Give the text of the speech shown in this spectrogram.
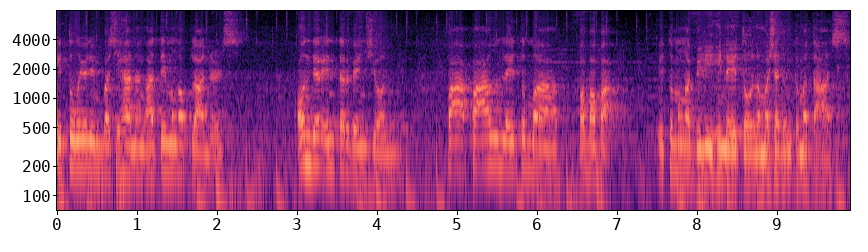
Ito ngayon yung basihan ng ating mga planners on their intervention pa paano nila ito mapababa itong mga bilihin na ito na masyadong tumataas.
